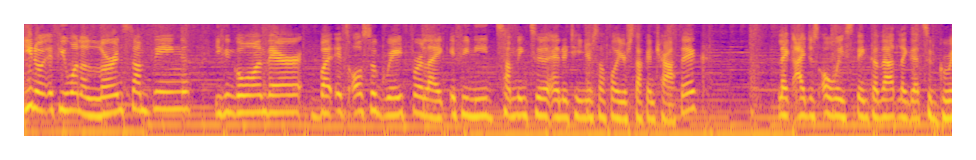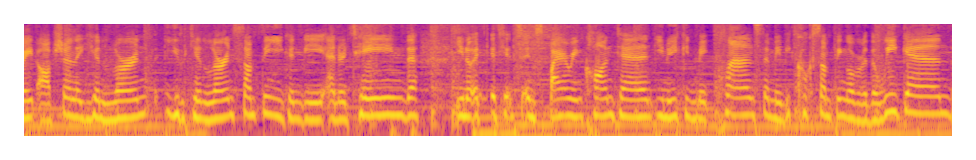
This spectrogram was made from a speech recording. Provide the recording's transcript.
you know, if you want to learn something, you can go on there. But it's also great for like if you need something to entertain yourself while you're stuck in traffic. Like I just always think of that. Like that's a great option. Like you can learn, you can learn something. You can be entertained. You know, if, it's inspiring content, you know, you can make plans to maybe cook something over the weekend.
